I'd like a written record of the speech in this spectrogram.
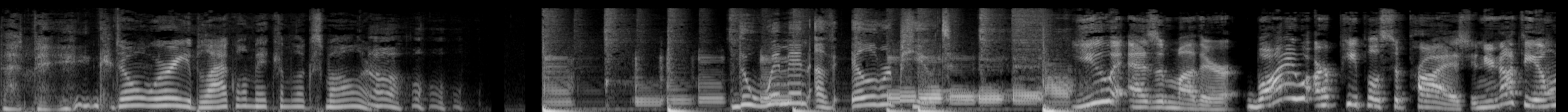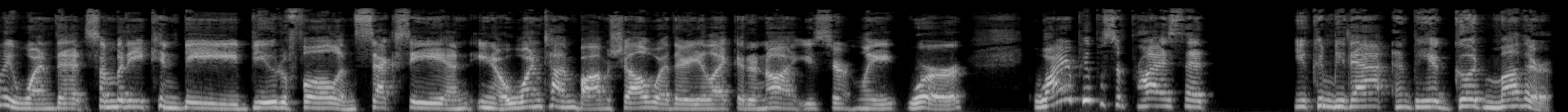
that big. Don't worry. Black will make them look smaller. Oh. The women of ill repute. You, as a mother, why are people surprised? And you're not the only one that somebody can be beautiful and sexy and, you know, one time bombshell, whether you like it or not, you certainly were. Why are people surprised that you can be that and be a good mother?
